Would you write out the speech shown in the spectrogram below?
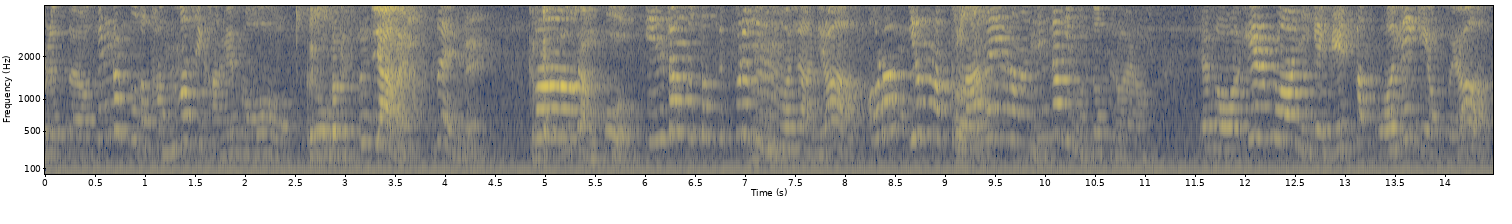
놀랐어요. 생각보다 단맛이 강해서 그리고 그렇게 쓰지 않아요. 네. 네. 그렇게 아. 쓰지 않고 인상부터 찌푸려지는 음. 맛이 아니라 어라? 이런 맛도 그렇죠. 나네 하는 생각이 먼저 들어요. 그래서 1번 이게 밀싹 원액이었고요.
